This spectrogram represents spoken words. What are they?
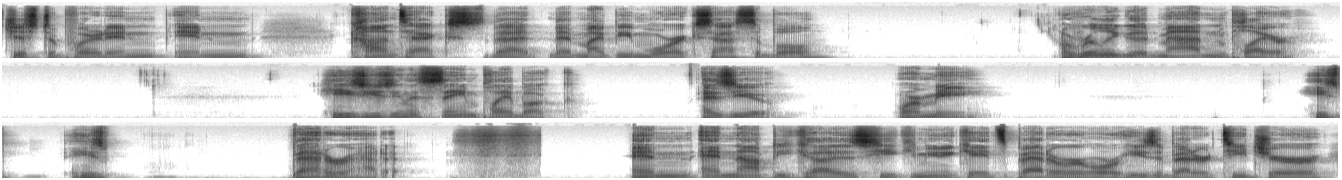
just to put it in, in context that, that might be more accessible, a really good Madden player, he's using the same playbook as you or me. He's he's better at it and and not because he communicates better or he's a better teacher.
